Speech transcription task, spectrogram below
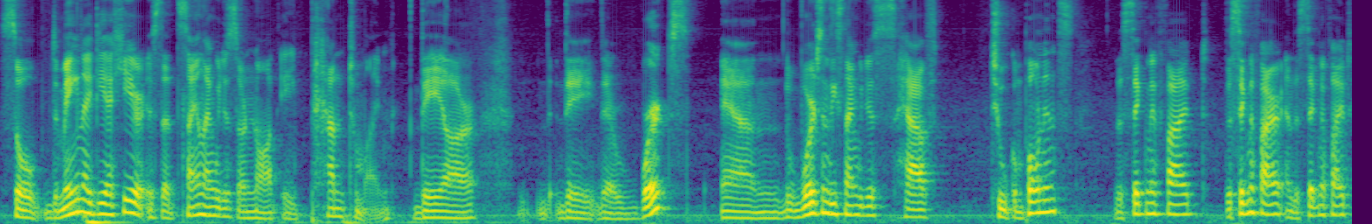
So the main idea here is that sign languages are not a pantomime. They are they they're words and the words in these languages have two components, the signified, the signifier and the signified,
